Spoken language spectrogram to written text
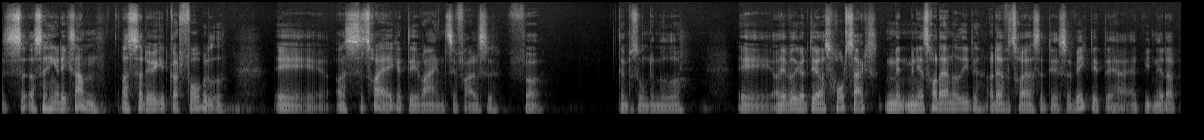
så, og så hænger det ikke sammen, og så er det jo ikke et godt forbillede. Øh, og så tror jeg ikke, at det er vejen til frelse for den person, der møder. Øh, og jeg ved godt, det er også hårdt sagt, men, men jeg tror, der er noget i det, og derfor tror jeg også, at det er så vigtigt det her, at vi netop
